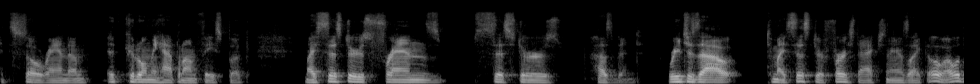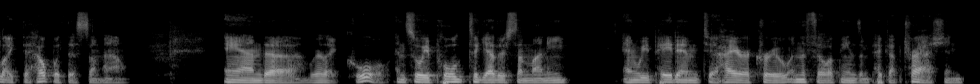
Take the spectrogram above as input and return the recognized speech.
it's so random. It could only happen on Facebook. My sister's friend's sister's husband reaches out to my sister first, actually. And I was like, oh, I would like to help with this somehow. And uh, we're like, cool. And so we pulled together some money and we paid him to hire a crew in the Philippines and pick up trash. And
